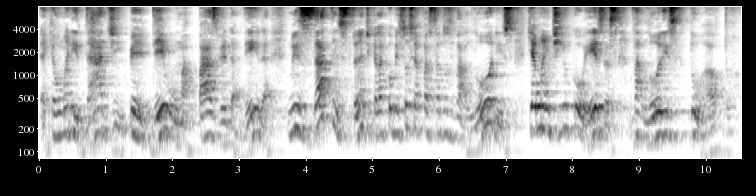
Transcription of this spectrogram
é que a humanidade perdeu uma paz verdadeira no exato instante que ela começou a se afastar dos valores que a mantinham coesas, valores do alto.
